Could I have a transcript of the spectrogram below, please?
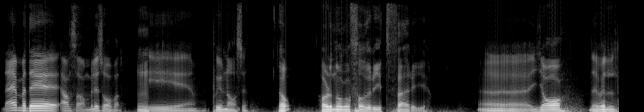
nej men det är ensemble i så fall. Mm. I, på gymnasiet. Har du någon favoritfärg? Eh, ja, det är väl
